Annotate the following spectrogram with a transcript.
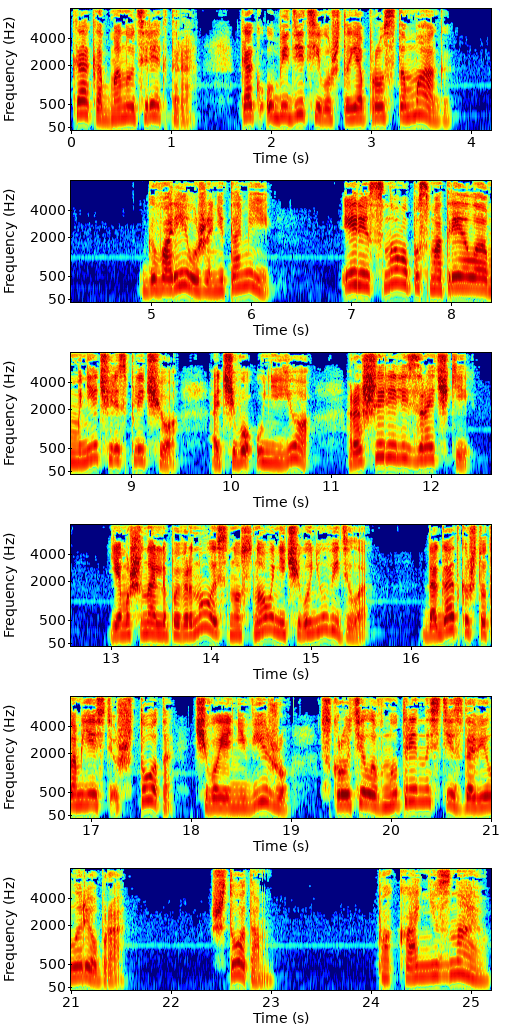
Как обмануть ректора? Как убедить его, что я просто маг? Говори уже, не томи. Эри снова посмотрела мне через плечо, отчего у нее расширились зрачки. Я машинально повернулась, но снова ничего не увидела. Догадка, что там есть что-то, чего я не вижу — скрутила внутренности и сдавила ребра. «Что там?» «Пока не знаю»,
